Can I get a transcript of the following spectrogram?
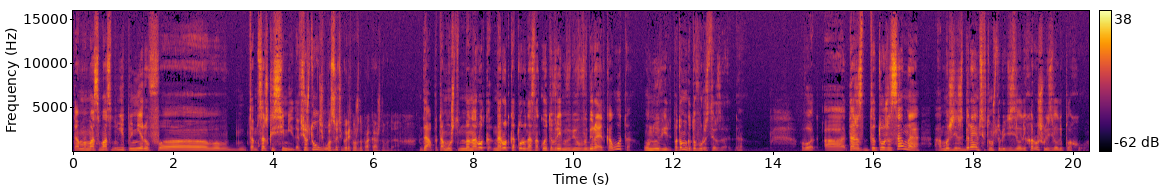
Там масса, масса других примеров э, там, царской семьи, да, все что угодно. По сути, говорить можно про каждого, да. Да, потому что народ, народ, который у нас на какое-то время выбирает кого-то, он не уверен, потом он готов его растерзать, да. Вот. А та же, то, то же самое а мы же не разбираемся в том, что люди сделали хорошего или сделали плохого.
